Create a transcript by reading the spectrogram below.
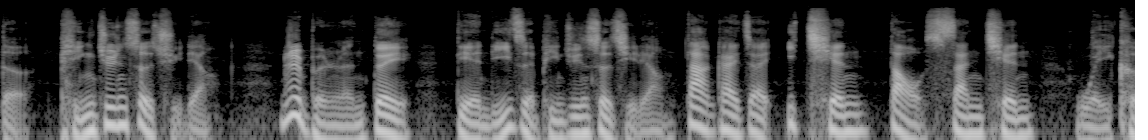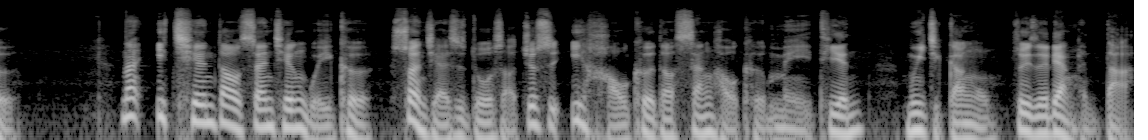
的平均摄取量，日本人对碘离子的平均摄取量大概在一千到三千微克。那一千到三千微克算起来是多少？就是一毫克到三毫克每天。每几缸哦，所以这量很大。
